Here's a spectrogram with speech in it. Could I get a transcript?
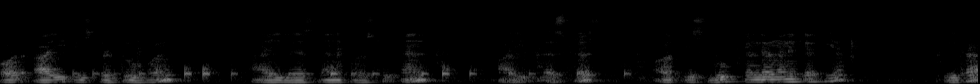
और i is to one i less than equals to n i plus plus और इस लूप के अंदर मैंने क्या किया? लिखा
